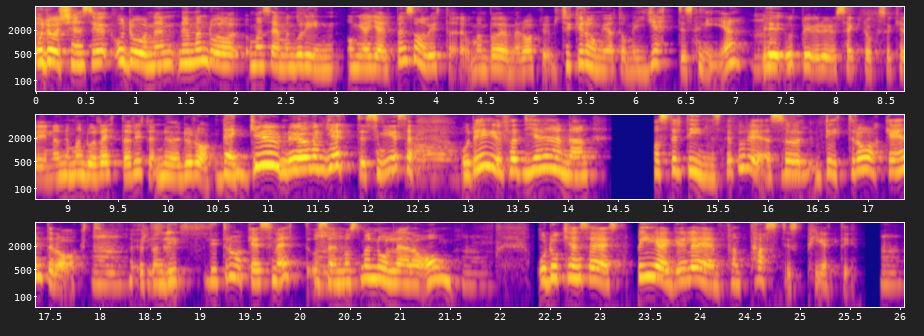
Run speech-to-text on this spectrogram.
och då känns ju, och då när, när, man då, om man säger man går in, om jag hjälper en sån ryttare och man börjar med rakrygg, då tycker de ju att de är jättesneda. Mm. Det upplever du säkert också Carina. när man då rättar ryttaren, nu är du rak, nej gud nu är jag väl jättesned. Ja. Och det är ju för att hjärnan har ställt in sig på det. Så mm. ditt raka är inte rakt, mm, utan ditt, ditt raka är snett och mm. sen måste man då lära om. Mm. Och då kan jag säga att spegel är en fantastisk PT. Mm.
